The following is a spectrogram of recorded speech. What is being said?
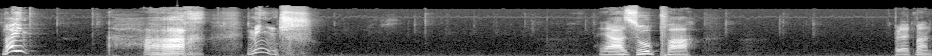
Nein! Ach, Mensch! Ja, super! Blöd, Mann.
